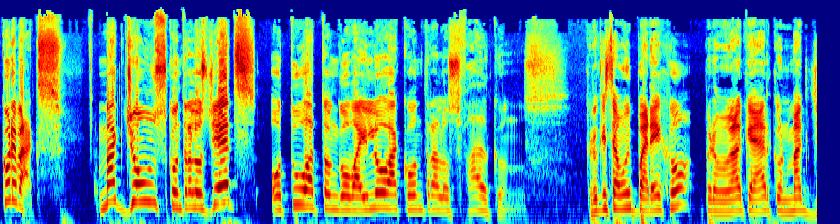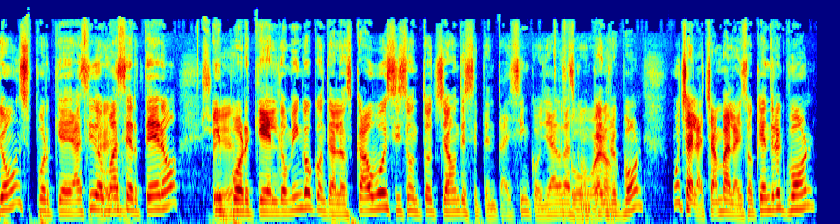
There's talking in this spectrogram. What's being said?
Corebacks. Mac Jones contra los Jets o Tua Tongo Bailoa contra los Falcons. Creo que está muy parejo, pero me voy a quedar con Mac Jones porque ha sido más certero Sí. y porque el domingo contra los Cowboys hizo un touchdown de 75 yardas Estuvo con bueno. Kendrick Bourne. Mucha de la chamba la hizo Kendrick Bourne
